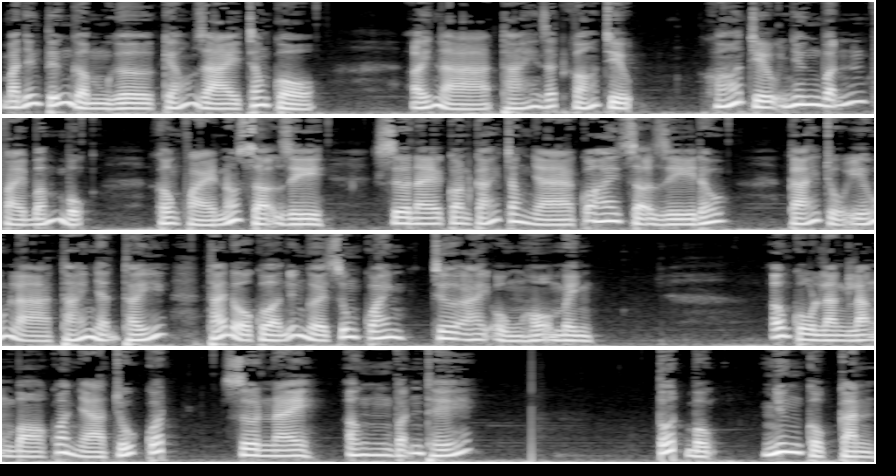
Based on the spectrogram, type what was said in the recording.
và những tiếng gầm gừ kéo dài trong cổ. Ấy là Thái rất khó chịu. Khó chịu nhưng vẫn phải bấm bụng. Không phải nó sợ gì. Xưa này con cái trong nhà có ai sợ gì đâu. Cái chủ yếu là Thái nhận thấy thái độ của những người xung quanh chưa ai ủng hộ mình. Ông cụ lặng lặng bò qua nhà chú quất. Xưa nay, ông vẫn thế. Tốt bụng, nhưng cục cằn,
